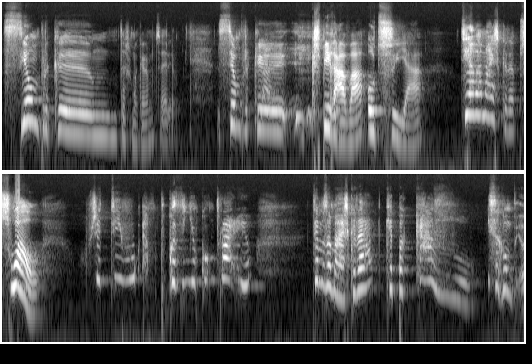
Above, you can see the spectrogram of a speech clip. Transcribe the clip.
sempre que. hum, Estás com uma cara muito séria. Sempre que, que espirrava ou tossia, tirava a máscara. Pessoal, o objetivo é um bocadinho contrário. Temos a máscara que é para caso isso aconteça,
